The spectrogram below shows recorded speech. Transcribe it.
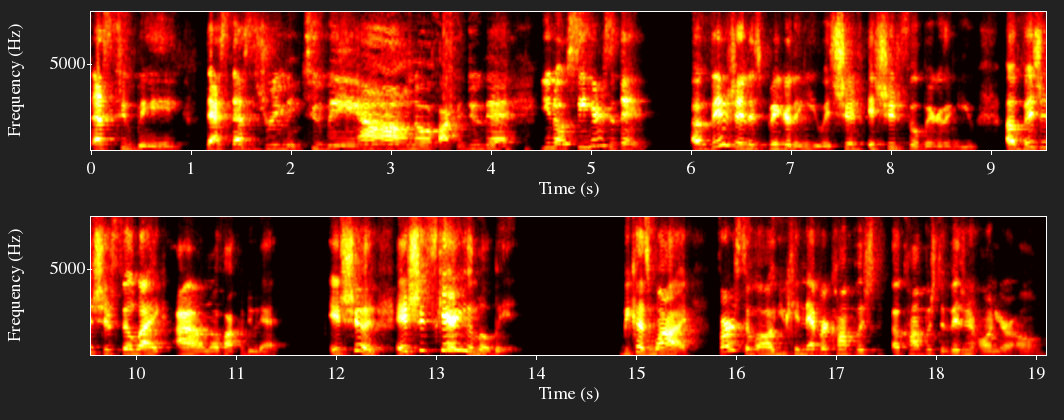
That's too big. That's that's dreaming too big. I, I don't know if I could do that. You know, see, here's the thing a vision is bigger than you. It should it should feel bigger than you. A vision should feel like I don't know if I could do that. It should. It should scare you a little bit. Because why? First of all, you can never accomplish accomplish the vision on your own.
